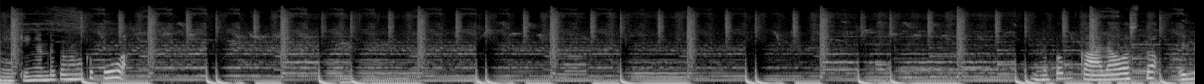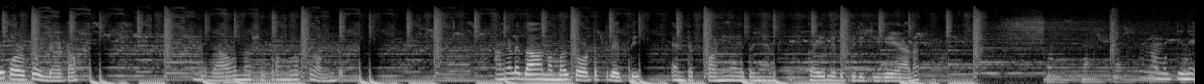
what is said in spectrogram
നോക്കിയും കണ്ടൊക്കെ നമുക്ക് പോവാം. ഇന്നിപ്പം കാലാവസ്ഥ വലിയ കുഴപ്പമില്ല കേട്ടോ. നിലാവും നക്ഷത്രങ്ങളൊക്കെ ഉണ്ട്. അങ്ങനെ ഇതാ നമ്മൾ തോട്ടത്തിലെത്തി. എന്റെ പണിയായത് ഞാൻ കയ്യിലെടുത്തിരിക്കുകയാണ്. നമുക്കിനി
